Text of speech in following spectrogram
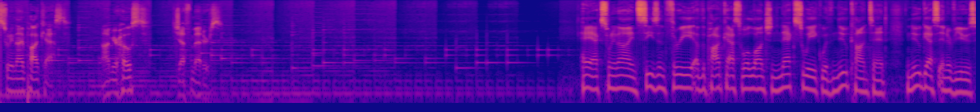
Acts 29 podcast. I'm your host, Jeff Medders. Hey, Acts 29, season three of the podcast will launch next week with new content, new guest interviews,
